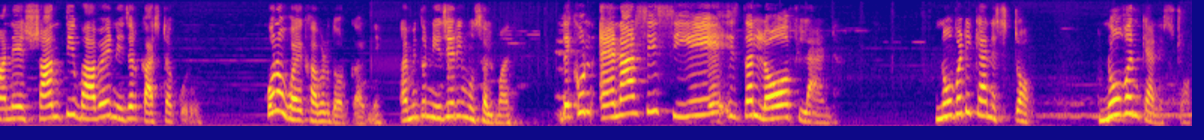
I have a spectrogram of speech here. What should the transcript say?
মানে শান্তিভাবে নিজের কাজটা করুন। কোনো ভয় খাবার দরকার নেই। আমি তো নিজেরই মুসলমান। দেখুন NRC CA is the law of land nobody can stop no one can stop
